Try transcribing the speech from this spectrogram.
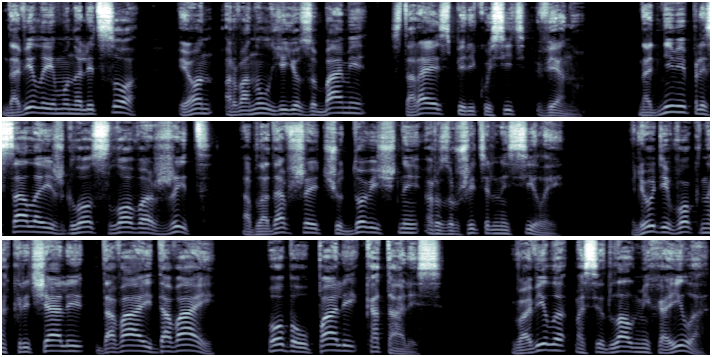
давила ему на лицо, и он рванул ее зубами, стараясь перекусить вену. Над ними плясало и жгло слово «жид», обладавшее чудовищной разрушительной силой. Люди в окнах кричали «Давай, давай!» Оба упали, катались. Вавила оседлал Михаила,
